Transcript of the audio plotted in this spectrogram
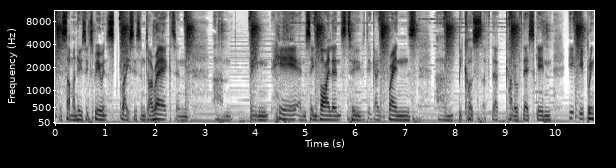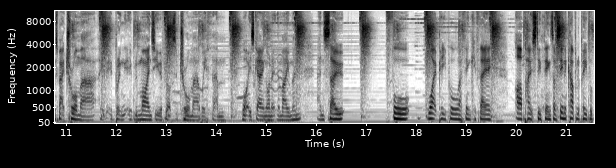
as someone who's experienced racism direct and um, been here and seen violence to against friends um, because of the colour of their skin. It, it brings back trauma. It, it bring it reminds you of lots of trauma with um, what is going on at the moment. And so, for white people, I think if they are posting things, I've seen a couple of people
